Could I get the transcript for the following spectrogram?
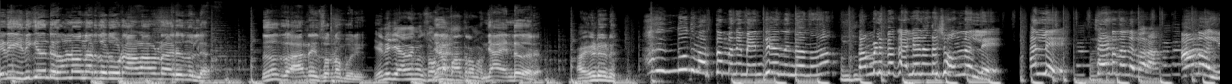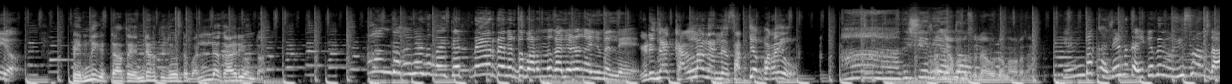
എടി എനിക്ക് നിന്റെ സ്വർണം ഒന്നും എടുത്തു കൂടെ ആളാവേണ്ട കാര്യമൊന്നുമില്ല. നിങ്ങൾക്ക് ആരുടെയും സ്വർണം പോരി? എനിക്ക് ഏതെങ്കിലും സ്വർണം മാത്രം മതി. ഞാൻ എന്റെ തരാം. ആ അതെന്തോന്ന് വർത്തമാനം? എന്റെ നിന്റെ നമ്മളിപ്പോ കല്യാണം കഴിച്ച ഒന്നല്ലേ? അല്ലേ? ചേട്ടൻ തന്നെ പറ. ആണോ അല്ലയോ? പെണ്ണ് കിട്ടാത്ത എന്റെ അടുത്ത് ചോദിച്ചിട്ട് വല്ല കാര്യമുണ്ടോ? ആ, എന്താ കല്യാണം കഴിക്കാൻ നേരത്തെ എന്റെ അടുത്ത് പറഞ്ഞത് കല്യാണം കഴിഞ്ഞല്ലേ എടി ഞാൻ കള്ളനല്ലേ സത്യം പറയോ. ആ അത് ശരിയാട്ടോ മനസ്സിലാവൂലെന്ന് പറഞ്ഞ. കല്യാണം കഴിക്കാത്ത റീസൺ എന്താ?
